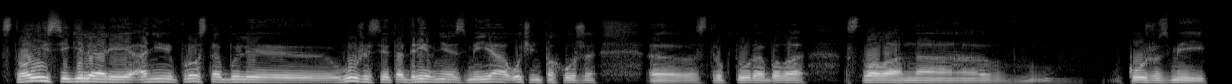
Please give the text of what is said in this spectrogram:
стволы сигелярии, они просто были в ужасе. Это древняя змея, очень похожа структура была ствола на кожу змеи.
